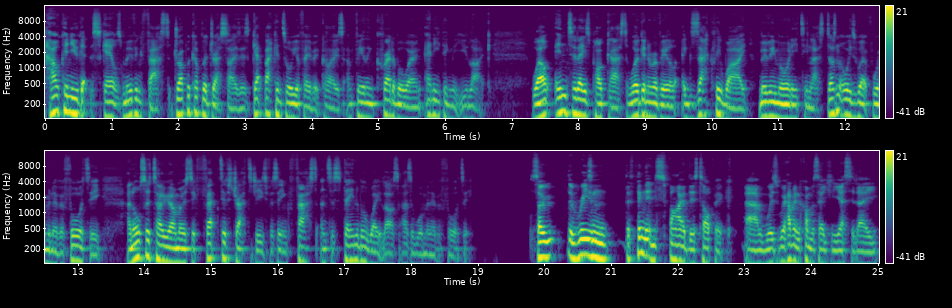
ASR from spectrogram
How can you get the scales moving fast, drop a couple of dress sizes, get back into all your favorite clothes, and feel incredible wearing anything that you like? Well, in today's podcast, we're going to reveal exactly why moving more and eating less doesn't always work for women over 40, and also tell you our most effective strategies for seeing fast and sustainable weight loss as a woman over 40. So the reason, the thing that inspired this topic um, was we are having a conversation yesterday.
